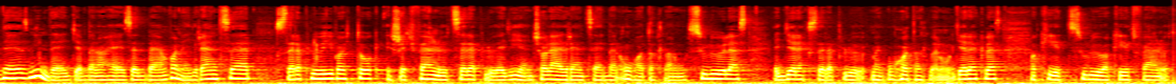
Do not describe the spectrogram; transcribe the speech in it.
de ez mindegy ebben a helyzetben. Van egy rendszer, szereplői vagytok, és egy felnőtt szereplő egy ilyen családrendszerben óhatatlanul szülő lesz, egy gyerek szereplő meg óhatatlanul gyerek lesz. A két szülő, a két felnőtt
